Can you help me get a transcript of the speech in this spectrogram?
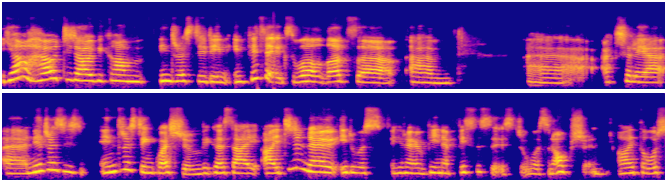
yeah, how did I become interested in, in physics? Well, that's uh, um, uh, actually a, an interesting interesting question because I, I didn't know it was you know being a physicist was an option. I thought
